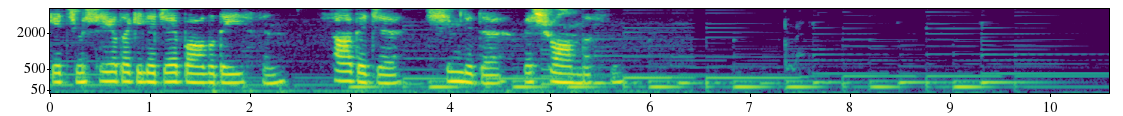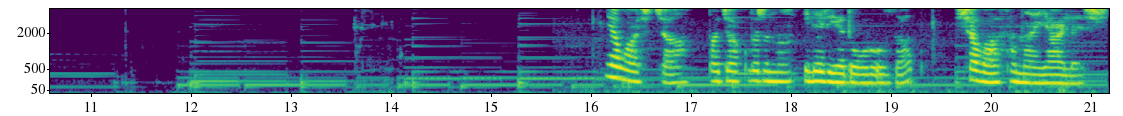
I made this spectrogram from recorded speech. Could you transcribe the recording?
geçmişe ya da geleceğe bağlı değilsin. Sadece şimdi de ve şu andasın. Yavaşça bacaklarını ileriye doğru uzat Şavasana'ya yerleş.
